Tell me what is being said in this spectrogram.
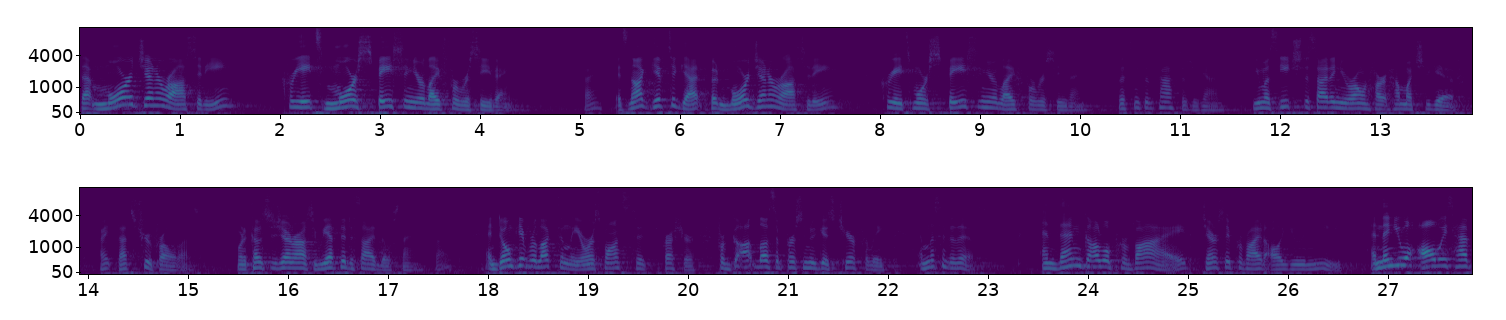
that more generosity creates more space in your life for receiving. Okay? It's not give to get, but more generosity creates more space in your life for receiving. Listen to the passage again. You must each decide in your own heart how much to give, right? That's true for all of us. When it comes to generosity, we have to decide those things, right? And don't give reluctantly or in response to pressure, for God loves a person who gives cheerfully. And listen to this. And then God will provide, generously provide all you need. And then you will always have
